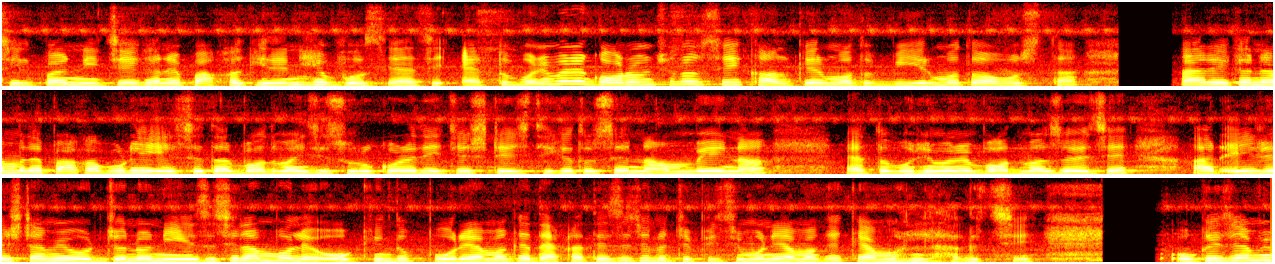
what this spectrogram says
শিল্পার নিচে এখানে পাখা ঘিরে নিয়ে বসে আছে। এত পরিমাণে গরম ছিল সেই কালকের মতো, বিয়ের মতো অবস্থা। আর এখানে আমাদের পাকা বুড়ি এসে তার বদমাইশি শুরু করে দিয়েছে। স্টেজ থেকে তো সে নামবেই না, এত পরিমাণে বদমাশ হয়েছে। আর এই ড্রেসটা আমি ওর জন্য নিয়ে এসেছিলাম বলে ও কিন্তু পরে আমাকে দেখাতে এসেছিল যে, পিসিমণি, আমাকে কেমন লাগছে? ওকে যে আমি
